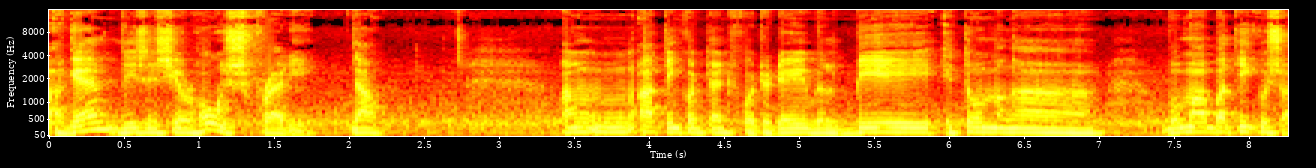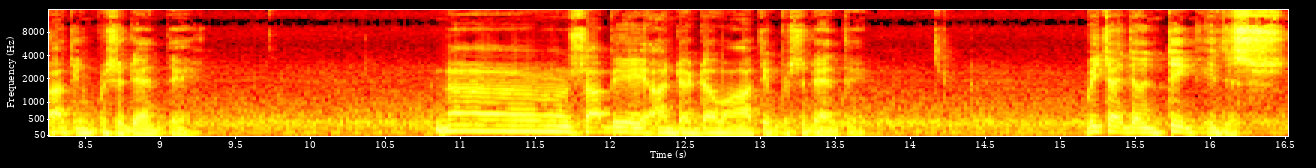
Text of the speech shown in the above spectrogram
Again, this is your host, Freddy. Now, ang ating content for today will be itong mga bumabati ko sa ating presidente na sabi under daw ang ating presidente which I don't think it is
